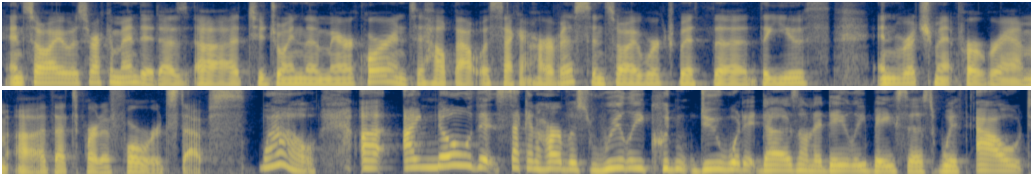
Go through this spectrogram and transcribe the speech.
And so, I was recommended as uh, to join the AmeriCorps and to help out with Second Harvest. And so, I worked with the the youth enrichment program uh, that's part of Forward Steps. Wow, uh, I know that Second Harvest really couldn't do what it does on a daily basis without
